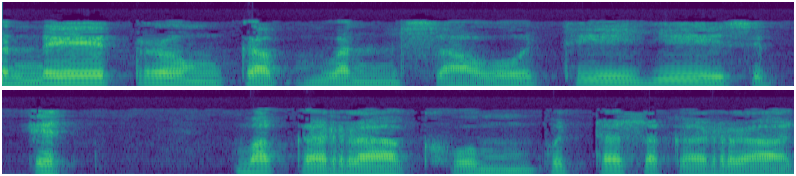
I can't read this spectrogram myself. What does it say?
วันนี้ตรงกับวันเสาร์ที่ 21 มกราคม พุทธศักราช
